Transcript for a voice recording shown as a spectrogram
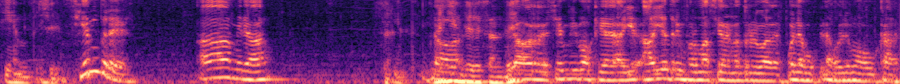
Siempre. Sí. ¿Siempre? Ah, mira. Qué interesante. No, recién vimos que hay, hay otra información en otro lugar, después la, volvemos a buscar.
